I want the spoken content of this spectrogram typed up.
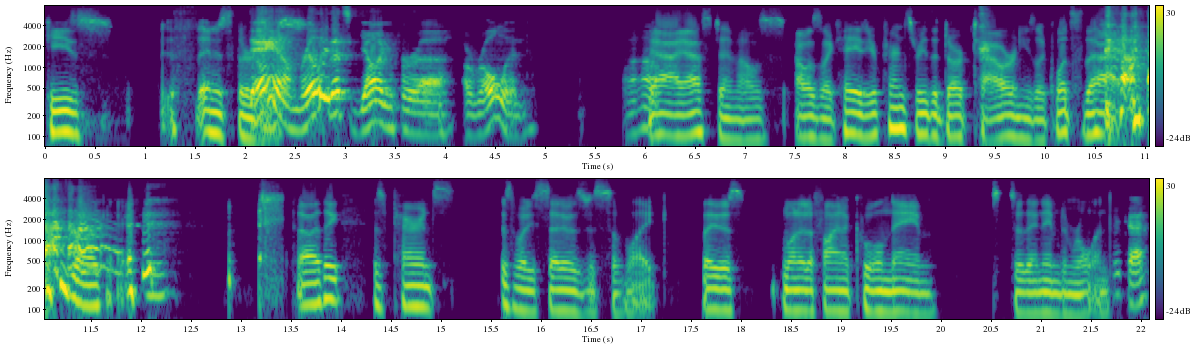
he's in his 30s. Damn, really? That's young for a a Roland. Wow. Yeah, I asked him. I was I was like, "Hey, do your parents read The Dark Tower?" And he's like, "What's that?" like, okay. no, I think his parents is what he said. It was just some like they just wanted to find a cool name, so they named him Roland. Okay.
